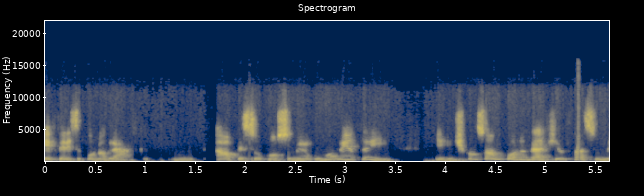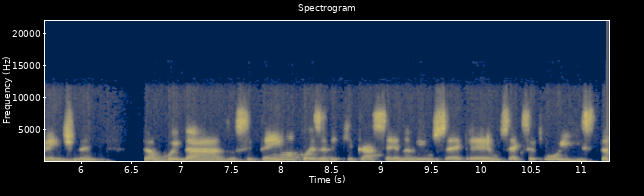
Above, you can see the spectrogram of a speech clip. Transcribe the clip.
referência pornográfica. A pessoa consumiu em algum momento aí. E a gente consome pornografia facilmente, né? Então, cuidado. Se tem uma coisa ali que está sendo ali um, é, um sexo egoísta,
